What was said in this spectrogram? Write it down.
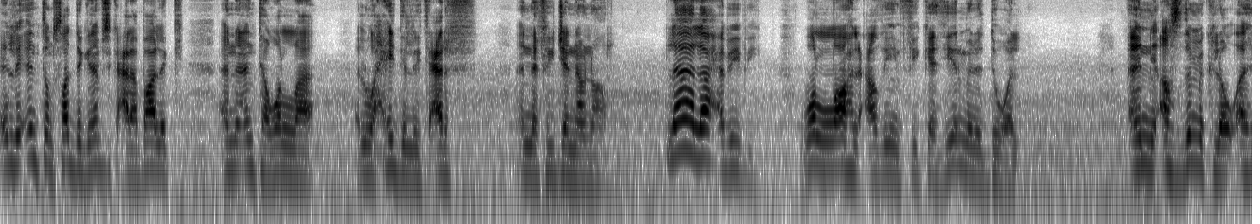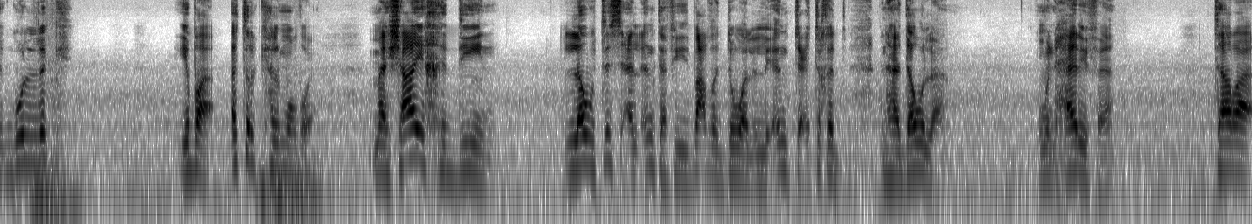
اللي أنت مصدق نفسك على بالك أن أنت والله الوحيد اللي تعرف أن في جنة ونار. لا لا حبيبي. والله العظيم في كثير من الدول اني اصدمك لو أقول لك يبا اترك هالموضوع. مشايخ الدين لو تسأل انت في بعض الدول اللي انت تعتقد انها دولة منحرفة ترى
